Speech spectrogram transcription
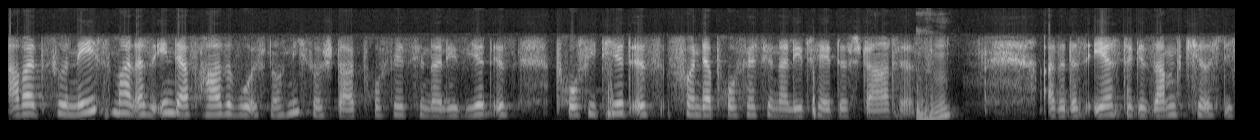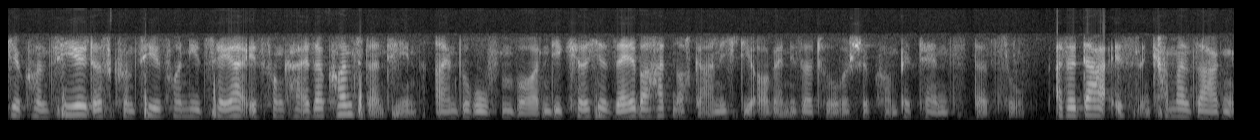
aber zunächst mal, also in der Phase, wo es noch nicht so stark professionalisiert ist, profitiert es von der Professionalität des Staates. Mhm. Also das erste gesamtkirchliche Konzil, das Konzil von Nicäa, ist von Kaiser Konstantin einberufen worden. Die Kirche selber hat noch gar nicht die organisatorische Kompetenz dazu. Also da ist, kann man sagen,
